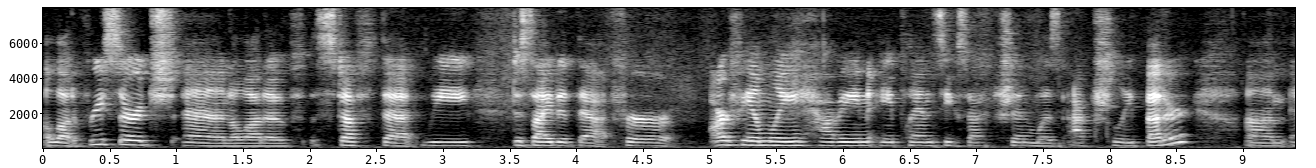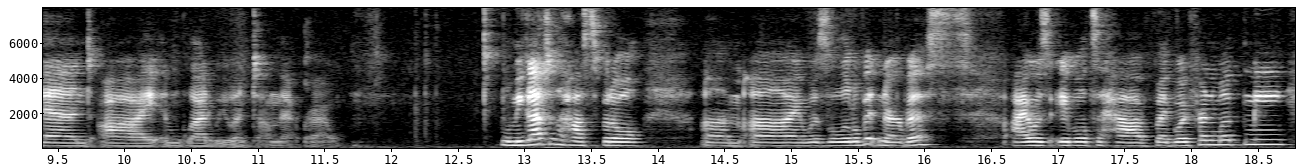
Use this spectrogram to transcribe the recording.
a lot of research and a lot of stuff that we decided that for our family having a planned C-section was actually better um, and I am glad we went down that route. When we got to the hospital, um, I was a little bit nervous. I was able to have my boyfriend with me,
